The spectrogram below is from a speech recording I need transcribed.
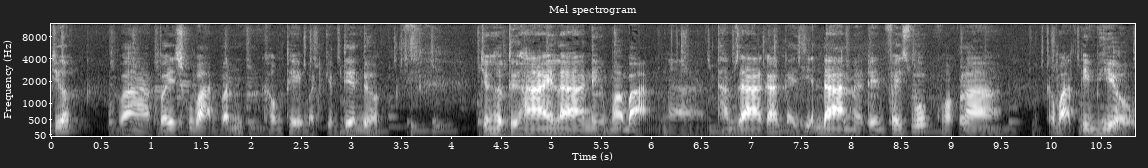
trước và page của bạn vẫn không thể bật kiếm tiền được. Trường hợp thứ hai là nếu mà bạn à, tham gia các cái diễn đàn ở trên Facebook hoặc là các bạn tìm hiểu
